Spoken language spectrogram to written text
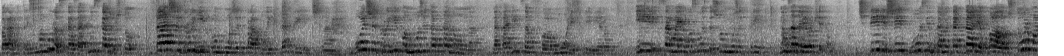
параметры не могу рассказать, но скажу, что дальше других он может проплыть, да, прилично. Больше других он может море, к примеру. И самое его свойство, что он может при... Нам задали вообще там 4, 6, 8 там, и так далее баллов шторма,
